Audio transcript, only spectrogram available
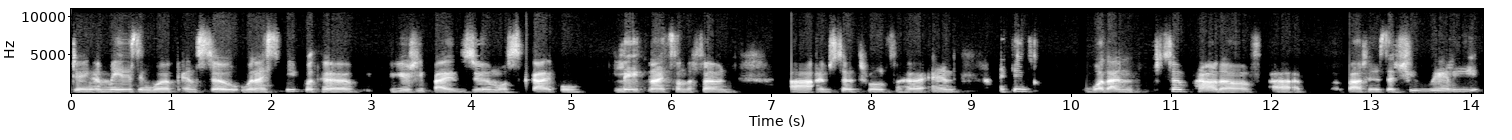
doing amazing work. And so when I speak with her, usually by Zoom or Skype or late nights on the phone, uh, I'm so thrilled for her. And I think what I'm so proud of uh, about her is that she really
